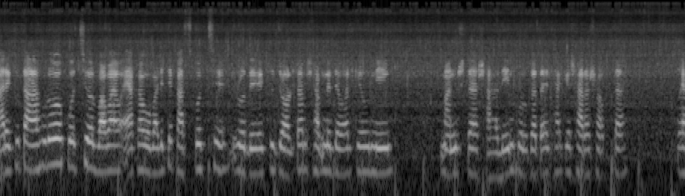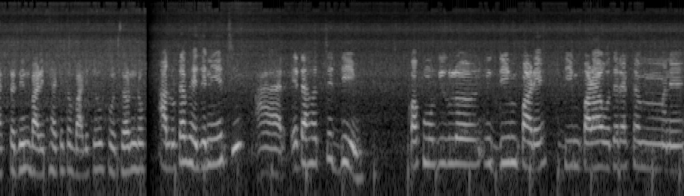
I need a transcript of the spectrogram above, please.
আর একটু তাড়াহুড়ো করছি, ওর বাবা একা ও বাড়িতে কাজ করছে, রোদে একটু জল টল সামনে দেওয়ার কেউ নেই। মানুষটা সারাদিন কলকাতায় থাকে, সারা সপ্তাহ। একটা দিন বাড়ি থাকে তো বাড়িতেও প্রচণ্ড আলুটা ভেজে নিয়েছি। আর এটা হচ্ছে ডিম। কক মুরগিগুলো ডিম পাড়ে। ডিম পাড়া ওদের একটা মানে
